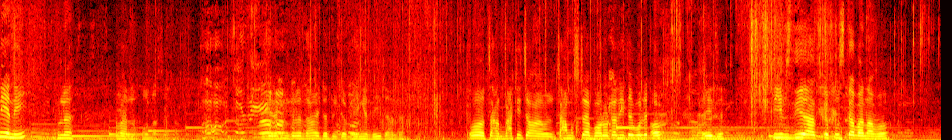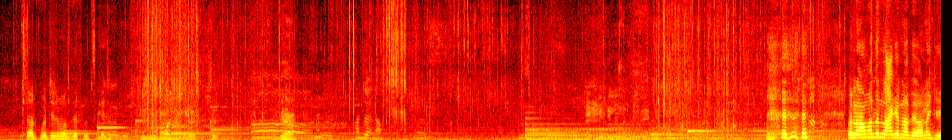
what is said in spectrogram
নিয়ে আবার যেরকম করে দাও, এটা দুইটা ভেঙে দিই তাহলে। ও চামচটা বড়টা নিতে বলে এই যে, চিপস দিয়ে আজকে ফুচকা বানাবো। চটপটির মধ্যে ফুচকা। বলে আমাদের লাগে না দেওয়া নাকি?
